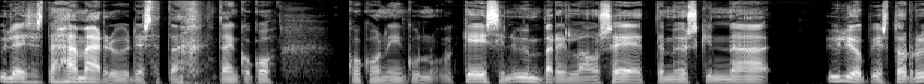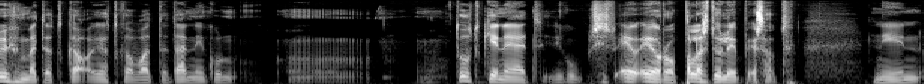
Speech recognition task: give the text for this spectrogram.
yleisestä hämäryydestä tämän koko, koko niin kuin keisin ympärillä on se, että myöskin nämä yliopiston ryhmät, jotka, jotka ovat tätä niin kuin tutkineet, niin kuin, siis eurooppalaiset yliopistot, niin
